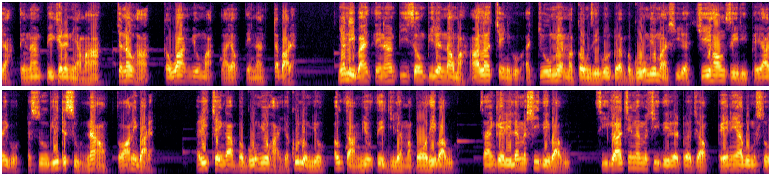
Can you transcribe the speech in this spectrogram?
ကြာသင်တန်းပေးခဲ့တဲ့နေရာမှာကျွန်ုပ်ဟာကဝမြို့မှလာရောက်သင်တန်းတက်ပါတယ်။ ညနေပိုင်းသင်တန်းပြီးဆုံးပြီးတဲ့နောက်မှာအားလာချိန်တွေကိုအကျိုးမဲ့မကုံစေဖို့အတွက်ပဲခူးမြို့မှာရှိတဲ့ရှေးဟောင်းဇီဒီဖျားတွေကိုတဆူပြီးတဆူနတ်အောင်သွားနေပါတယ်။အဲဒီချိန်ကပဲခူးမြို့ဟာယခုလိုမျိုးအုတ်တာမြို့သစ်ကြီးလည်းမပေါ်သေးပါဘူး။ဆိုင်ကယ်တွေလည်းမရှိသေးပါဘူး။စီကားချင်းလည်းမရှိသေးတဲ့အတွက်ကြောင့်ဘယ်နေရာကိုမဆို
